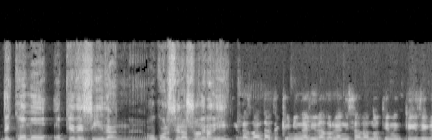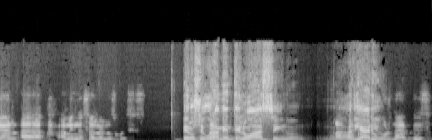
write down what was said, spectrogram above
de cómo o qué decidan, o cuál será su No, veredicto. que Las bandas de criminalidad organizada no tienen que llegar a amenazar a los jueces. Pero seguramente lo hacen, ¿no? A, diario. Sobornarles,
